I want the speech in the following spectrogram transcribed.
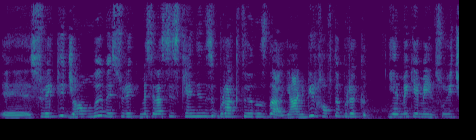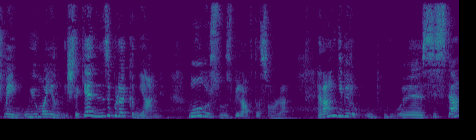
e, sürekli canlı ve sürekli mesela siz kendinizi bıraktığınızda yani bir hafta bırakın yemek yemeyin, su içmeyin, uyumayın işte kendinizi bırakın yani ne olursunuz bir hafta sonra? Herhangi bir e, sistem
